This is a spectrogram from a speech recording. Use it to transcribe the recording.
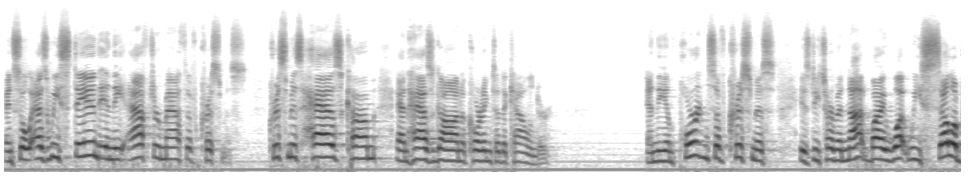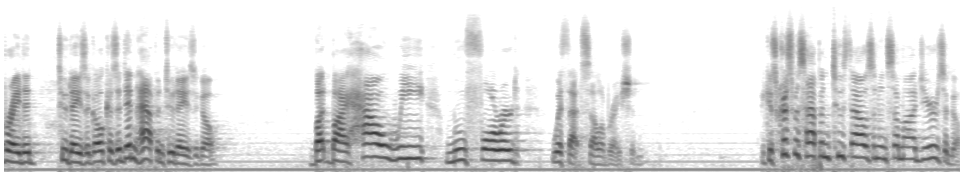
And so, as we stand in the aftermath of Christmas, Christmas has come and has gone according to the calendar. And the importance of Christmas is determined not by what we celebrated two days ago, because it didn't happen two days ago, but by how we move forward with that celebration. Because Christmas happened 2,000 and some odd years ago.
